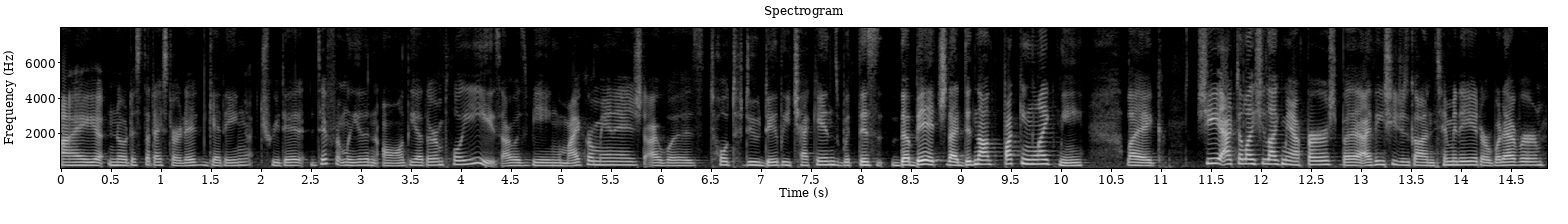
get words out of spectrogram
I noticed that I started getting treated differently than all the other employees. I was being micromanaged. I was told to do daily check-ins with this the bitch that did not fucking like me. Like she acted like she liked me at first, but I think she just got intimidated or whatever.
